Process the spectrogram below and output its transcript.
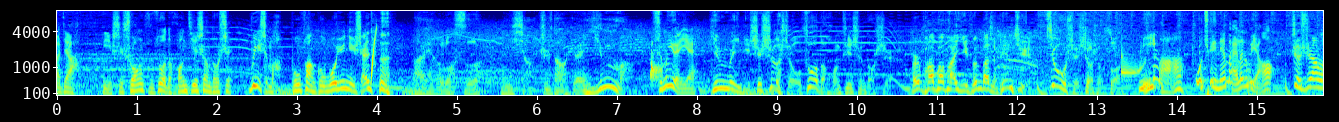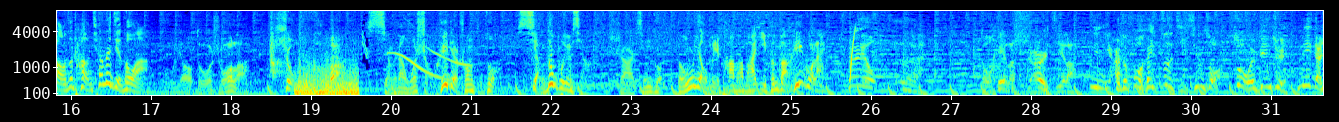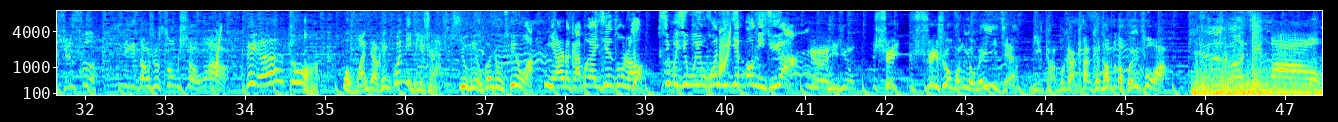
大家，你是双子座的黄金圣斗士，为什么不放过我与女神？哼，艾俄罗斯，你想知道原因吗？什么原因？因为你是射手座的黄金圣斗士，而啪啪啪一分半的编剧就是射手座。尼玛，我去年买了个表，这是让老子躺枪的节奏啊！不要多说了，受死吧！想让我少黑点双子座，想都不用想，十二星座都要被啪啪啪一分半黑过来！哎呦！都黑了十二集了，你丫的不黑自己星座？作为编剧，你敢徇私？你倒是松手啊！哎呀，痛！我晚点黑关你屁事！有没有观众催我？你丫的敢不敢先松手？信不信我用黄金剑包你局啊？哎呦，谁谁说网友没意见？你敢不敢看看他们的回复啊？银河星报！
